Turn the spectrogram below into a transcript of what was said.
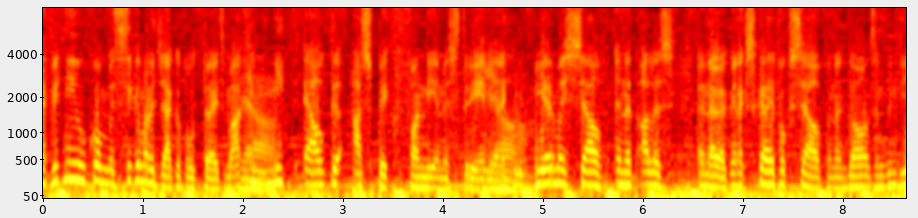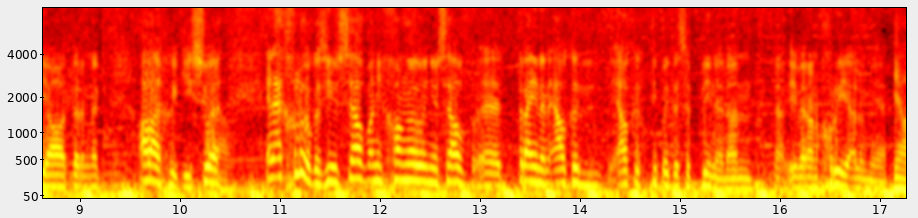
ek weet nie hoekom, seker maar 'n jack of all trades, maar ek Ja. geniet elke aspek van die industrie en, en Ja. ek probeer myself in dit alles inhou. Ek meen ek skryf ook self en ek dans en doen teater en ek al daai goedjies. So Ja. En ek glo as jy jouself aan die gang hou en jouself uh, train in elke elke tipe dissipline dan jy weet dan groei jy al hoe meer. Ja,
